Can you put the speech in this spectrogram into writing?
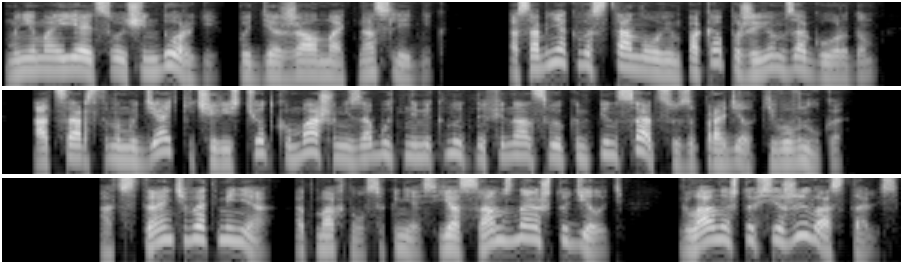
Мне мои яйца очень дороги, поддержал мать наследник. Особняк восстановим, пока поживем за городом. А царственному дядьке через тетку Машу не забудь намекнуть на финансовую компенсацию за проделки его внука. «Отстаньте вы от меня», — отмахнулся князь. «Я сам знаю, что делать. Главное, что все живы остались.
